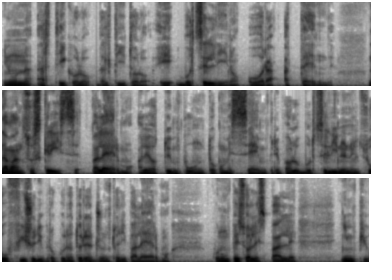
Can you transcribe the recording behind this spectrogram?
in un articolo dal titolo E Borsellino ora attende. D'Avanzo scrisse Palermo alle 8 in punto, come sempre, Paolo Borsellino è nel suo ufficio di procuratore aggiunto di Palermo, con un peso alle spalle in più.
